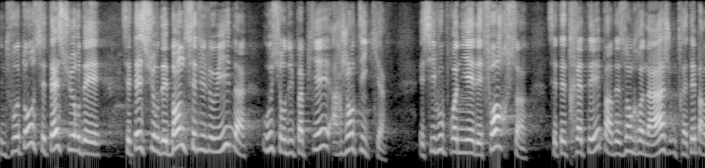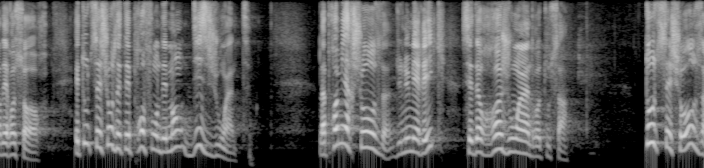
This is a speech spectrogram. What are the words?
une photo, c'était sur des, c'était sur des bandes celluloïdes ou sur du papier argentique. Et si vous preniez des forces, c'était traité par des engrenages ou traité par des ressorts. Et toutes ces choses étaient profondément disjointes. La première chose du numérique, c'est de rejoindre tout ça. Toutes ces choses,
